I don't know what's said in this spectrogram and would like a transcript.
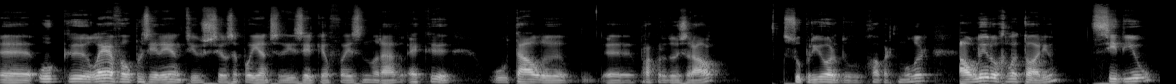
Uh, o que leva o Presidente e os seus apoiantes a dizer que ele foi exonerado é que o tal uh, Procurador-Geral, superior do Robert Mueller, ao ler o relatório, decidiu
